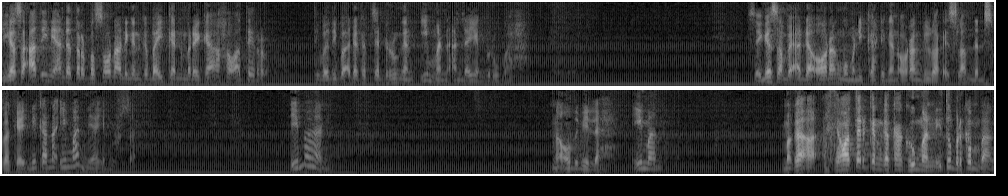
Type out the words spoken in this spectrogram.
Jika saat ini Anda terpesona dengan kebaikan mereka, khawatir tiba-tiba ada kecenderungan iman Anda yang berubah. Sehingga sampai ada orang mau menikah dengan orang di luar Islam dan sebagainya. Ini karena imannya yang rusak. Iman. Na'udzubillah. Iman. Maka khawatirkan kekaguman itu berkembang.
